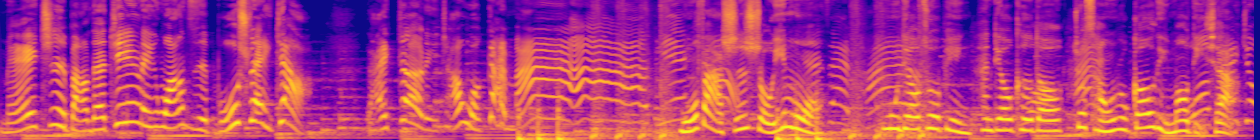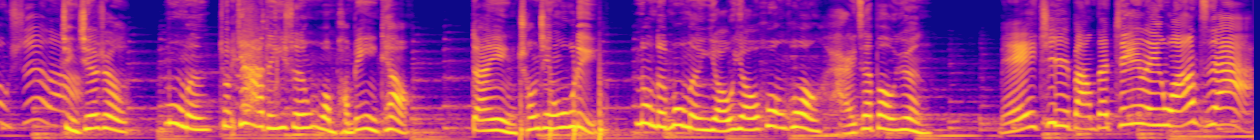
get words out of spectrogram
没翅膀的精灵王子不睡觉，来这里找我干嘛？”魔法师手一抹，木雕作品和雕刻刀就藏入高礼帽底下。紧接着，木门就呀的一声往旁边一跳，丹影冲进屋里，弄得木门摇摇晃晃，还在抱怨。没翅膀的精灵王子啊，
